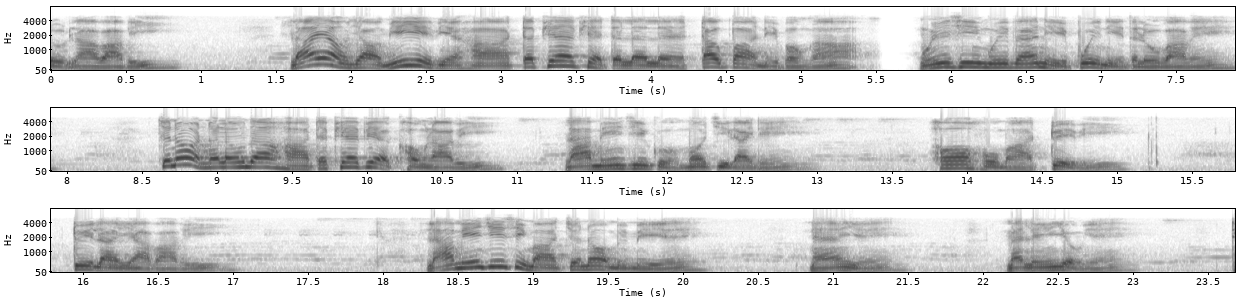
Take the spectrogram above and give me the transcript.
လို့လာပါပြီ။လာရောင်ကြောင့်မြည့်ရည်ပြင်ဟာတစ်ဖြက်ဖြက်တလက်လက်တောက်ပနေပုံကငွေချီငွေပန်းနေပွင့်နေတယ်လို့ပါပဲ။ကျွန်တော်နှလုံးသားဟာတစ်ဖြက်ဖြက်ခုန်လာပြီးလာမင်းကြီးကိုမော့ကြည့်လိုက်တယ်။ဟောဟိုမှာတွေ့ပြီ။တွေ့လိုက်ရပါပြီ။လာမင်းကြီးစီမှာကျွန်တော်မေမေရဲ့နန်းရဲ့မလင်းယုံရဲ့တ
